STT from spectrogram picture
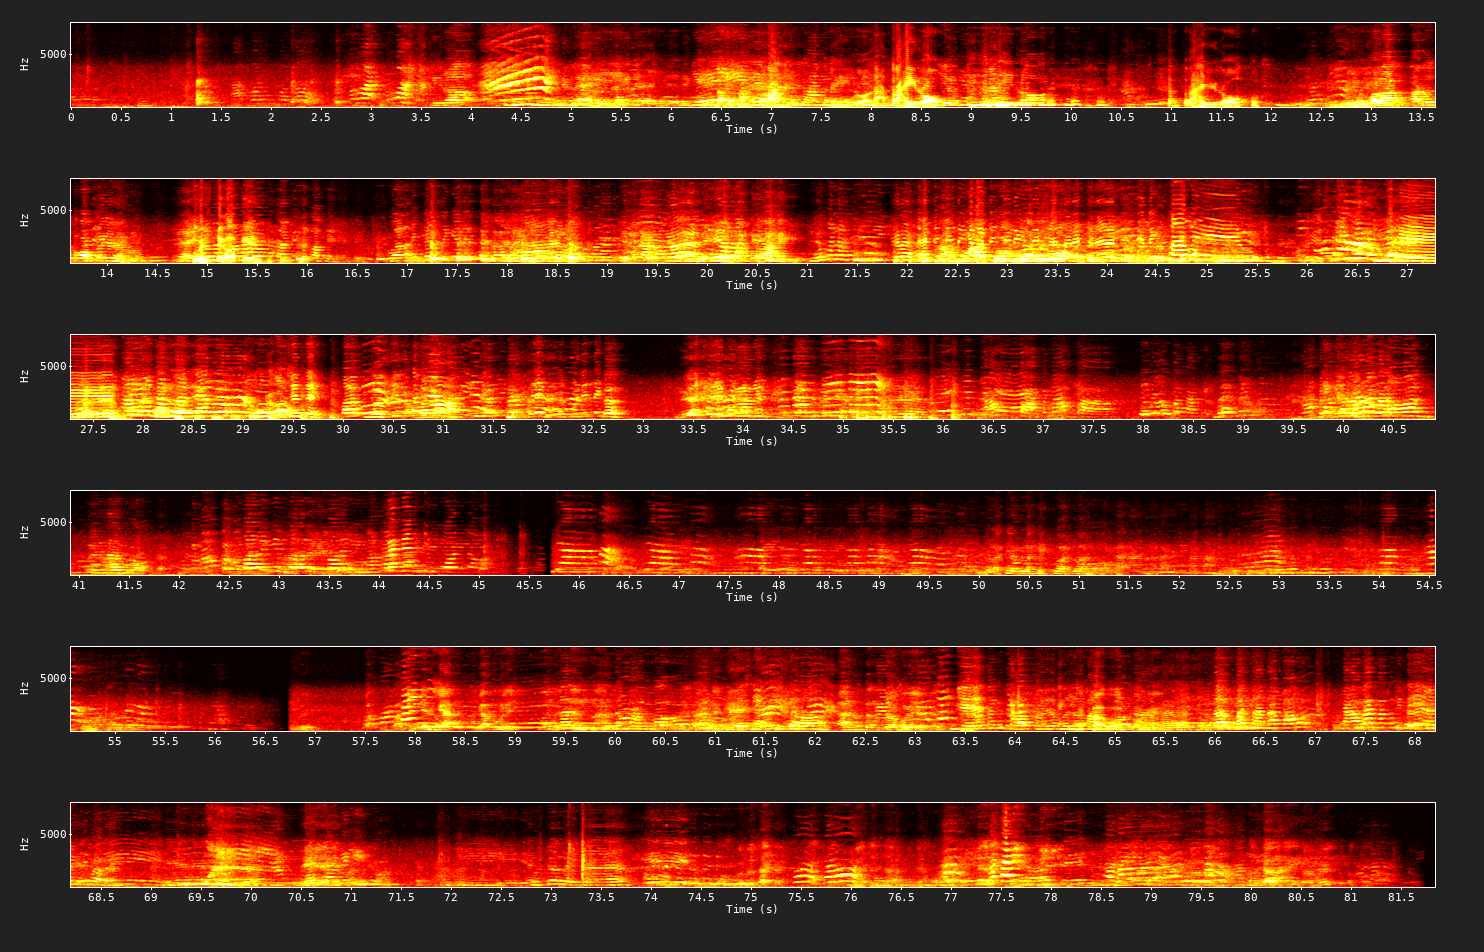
Ulon. Tak terakhiro. Tak terakhiro. Malah. Wis dua, dua. Nggak? Enggak, enggak boleh. Anu, teng Surabaya. Juga wopong ya. Kudu sakit. Mboten sakit. Di- di- eh,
